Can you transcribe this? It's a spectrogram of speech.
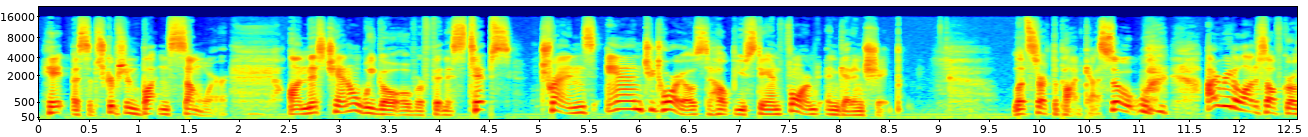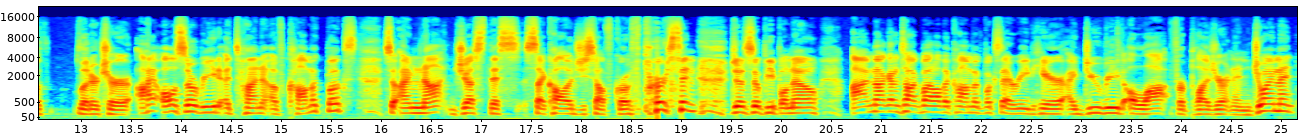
hit a subscription button somewhere. On this channel, we go over fitness tips trends, and tutorials to help you stay informed and get in shape. Let's start the podcast. So, I read a lot of self growth literature. I also read a ton of comic books, so I'm not just this psychology self growth person, just so people know. I'm not going to talk about all the comic books I read here. I do read a lot for pleasure and enjoyment.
